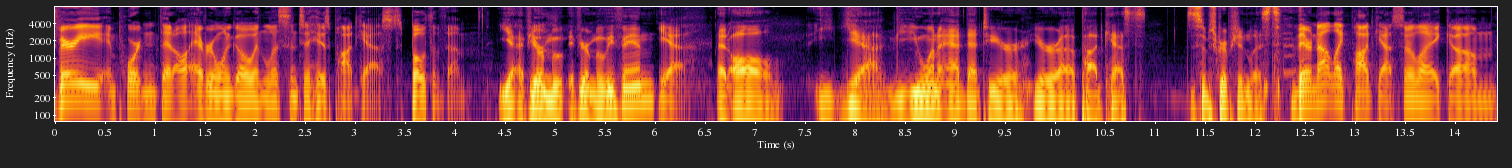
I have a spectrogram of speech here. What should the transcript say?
very important that all everyone go and listen to his podcast, both of them. Yeah, if you're a mo- if you're a movie fan Yeah. at all, yeah, you want to add that to your your uh, podcast subscription list. They're not like podcasts. They're like um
